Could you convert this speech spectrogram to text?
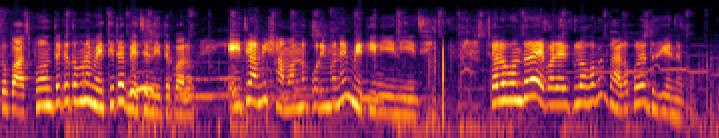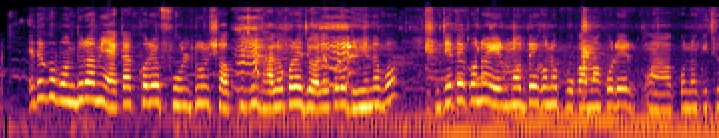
তো পাঁচফোড়ন থেকে তোমরা মেথিটা বেছে নিতে পারো। এই যে আমি সামান্য পরিমাণে মেথি নিয়ে নিয়েছি। চলো বন্ধুরা, এবার এগুলো আমি ভালো করে ধুয়ে নেব। এ দেখো বন্ধুরা, আমি এক এক করে ফুল টুল সব কিছু ভালো করে জলে করে ধুয়ে নেব। যাতে কোনো, এর মধ্যে কোনো পোকামাকড়ের কোনো কিছু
